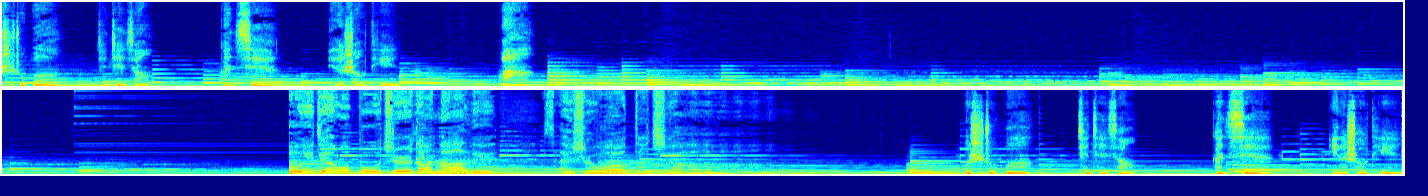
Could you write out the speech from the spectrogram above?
我是主播浅浅笑感谢你的收听。晚安。有一天我不知道哪里才是我的家。我是主播浅浅笑感谢你的收听。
